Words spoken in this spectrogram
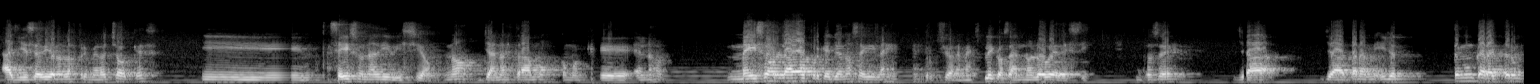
allí se dieron los primeros choques y se hizo una división, ¿no? Ya no estábamos como que él nos, me hizo a un lado porque yo no seguí las instrucciones, me explico, o sea, no lo obedecí. Entonces, ya, ya para mí, yo tengo un carácter un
